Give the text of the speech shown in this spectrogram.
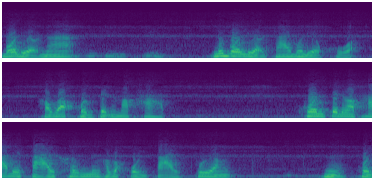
โบเหลียวนะหรือโบเหลียวชายโบเหลียวขวเขาว่าคนเป็นอมาพาตคนเป็นอมาพาตได้ตายครึ่งนึงเขาว่าคนตายเฟืองคน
